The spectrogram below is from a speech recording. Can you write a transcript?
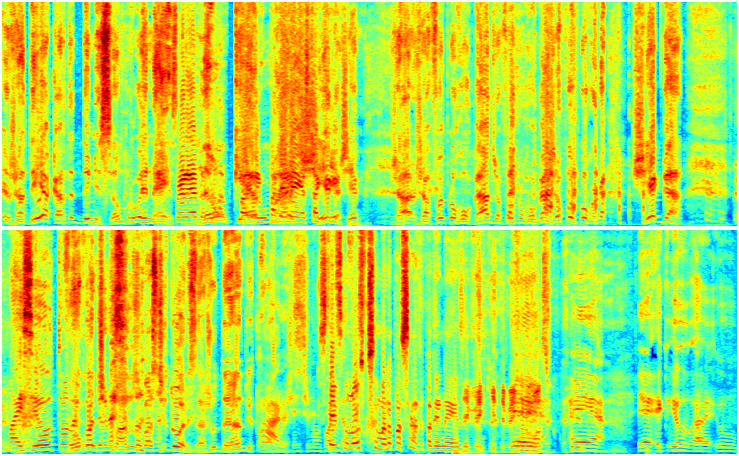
eu já dei a carta de demissão para o Enéas. Não quero Padre- Padre mais. Enéas, tá chega, aqui. chega. Já, já foi prorrogado, já foi prorrogado, já foi prorrogado. Chega! mas eu tô na Vou continuar nos bastidores, ajudando e tal. Claro, a gente não pode Esteve conosco afastar. semana passada, Padre Enéas. Teve aqui. aqui, teve aqui É, conosco. é, é, eu, ah, eu,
